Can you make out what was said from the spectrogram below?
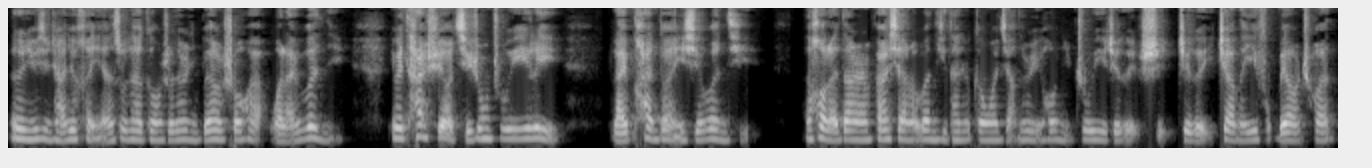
那个女警察就很严肃，她跟我说：“她说你不要说话，我来问你，因为她需要集中注意力。”来判断一些问题，那后来当然发现了问题，他就跟我讲，他说以后你注意这个是这个这样的衣服不要穿，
